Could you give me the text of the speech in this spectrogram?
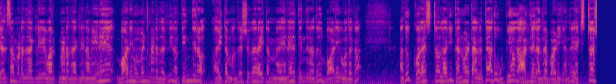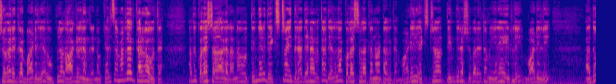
ಕೆಲಸ ಮಾಡೋದಾಗ್ಲಿ ವರ್ಕ್ ಮಾಡೋದಾಗ್ಲಿ, ನಾವು ಏನೇ ಬಾಡಿ ಮೂವ್ಮೆಂಟ್ ಮಾಡೋದಾಗ್ಲಿ ನಾವು ತಿಂದಿರೋ ಐಟಮ್ ಅಂದ್ರೆ ಶುಗರ್ ಐಟಮ್ ಏನೇ ತಿಂದಿರೋದು ಬಾಡಿಗೆ ಹೋದಾಗ ಅದು ಕೊಲೆಸ್ಟ್ರಾಲ್ ಆಗಿ ಕನ್ವರ್ಟ್ ಆಗುತ್ತೆ. ಅದು ಉಪಯೋಗ ಆಗಲಿಲ್ಲ ಅಂದ್ರೆ ಬಾಡಿಗೆ. ಅಂದ್ರೆ ಎಕ್ಸ್ಟ್ರಾ ಶುಗರ್ ಇದ್ರೆ ಬಾಡಿಲಿ ಅದು ಉಪಯೋಗ ಆಗಲಿಲ್ಲ ಅಂದ್ರೆ. ನಾವು ಕೆಲಸ ಮಾಡಿದ್ರೆ ಅದು ಕರ್ಗೋಗುತ್ತೆ. ಅದು ಕೊಲೆಸ್ಟ್ರಾಲ್ ಆಗಲ್ಲ. ನಾವು ತಿಂದಿರೋದು ಎಕ್ಸ್ಟ್ರಾ ಇದ್ರೆ ಅದೇನಾಗುತ್ತೆ? ಅದೆಲ್ಲ ಕೊಲೆಸ್ಟ್ರಾಲ್ ಕನ್ವರ್ಟ್ ಆಗುತ್ತೆ. ಬಾಡಿಲಿ ಎಕ್ಸ್ಟ್ರಾ ತಿಂದಿರೋ ಶುಗರ್ ಐಟಮ್ ಏನೇ ಇರಲಿ, ಬಾಡಿಲಿ, ಅದು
